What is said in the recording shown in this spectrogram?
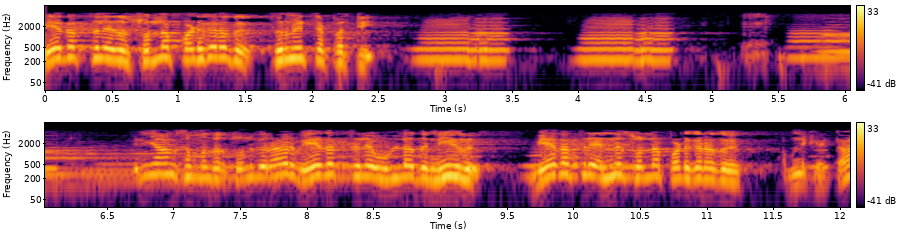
வேதத்தில் இது சொல்லப்படுகிறது திருநீற்றை பற்றி. திருஞான சம்பந்தர் சொல்கிறார் வேதத்தில் உள்ளது நீர். வேதத்தில் என்ன சொல்லப்படுகிறது அப்படின்னு கேட்டா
